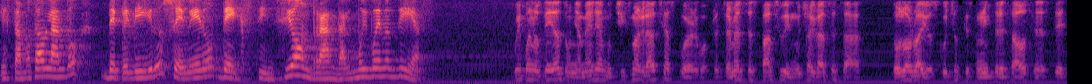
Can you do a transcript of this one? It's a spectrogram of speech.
Estamos hablando de peligro severo de extinción, Randall. Muy buenos días. Muy buenos días, doña Amelia. Muchísimas gracias por ofrecerme este espacio y muchas gracias a todos los radioescuchas que están interesados en este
